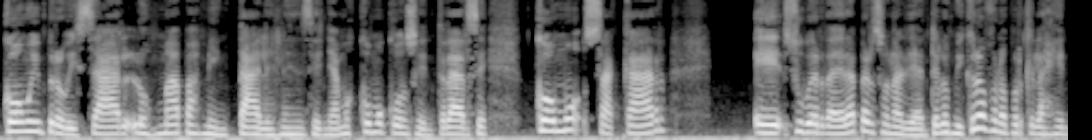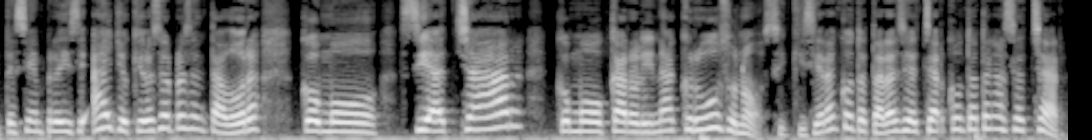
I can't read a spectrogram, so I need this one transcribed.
cómo improvisar, los mapas mentales. Les enseñamos cómo concentrarse, cómo sacar eh, su verdadera personalidad ante los micrófonos, porque la gente siempre dice, ay, yo quiero ser presentadora como Siachar, como Carolina Cruz, o no, si quisieran contratar a Siachar, contratan a Siachar,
